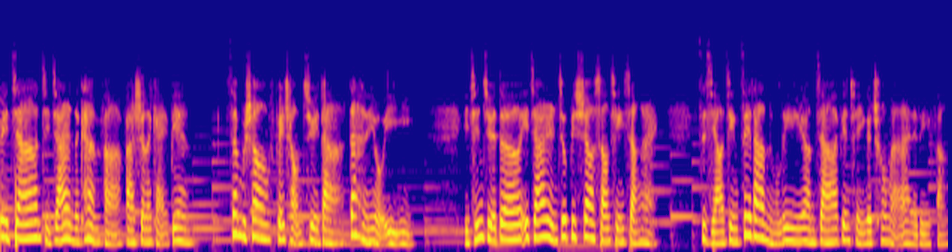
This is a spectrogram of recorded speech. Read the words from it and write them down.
对家及家人的看法发生了改变，算不上非常巨大，但很有意义。以前觉得一家人就必须要相亲相爱，自己要尽最大努力让家变成一个充满爱的地方。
